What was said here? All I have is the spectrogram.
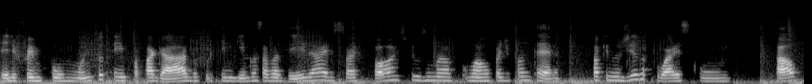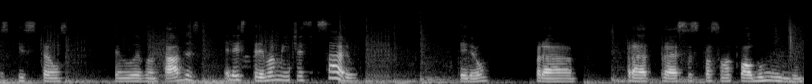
Ele foi por muito tempo apagado porque ninguém gostava dele. Ah, ele só é forte e usa uma, uma roupa de pantera. Só que nos dias atuais, com pautas que estão sendo levantadas, ele é extremamente necessário, entendeu? Para essa situação atual do mundo.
